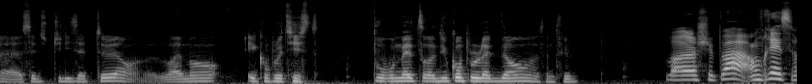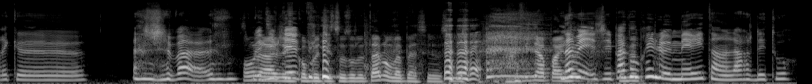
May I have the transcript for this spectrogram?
Euh, cet utilisateur euh, vraiment est complotiste. Pour mettre du complot là-dedans, ça me fume. Bon, je sais pas. En vrai, c'est vrai que. Je sais pas. euh, je Oh là, j'ai une complotiste autour de table, on va passer aussi. on va finir par une Non, mais j'ai pas une compris le mérite à un large détour.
